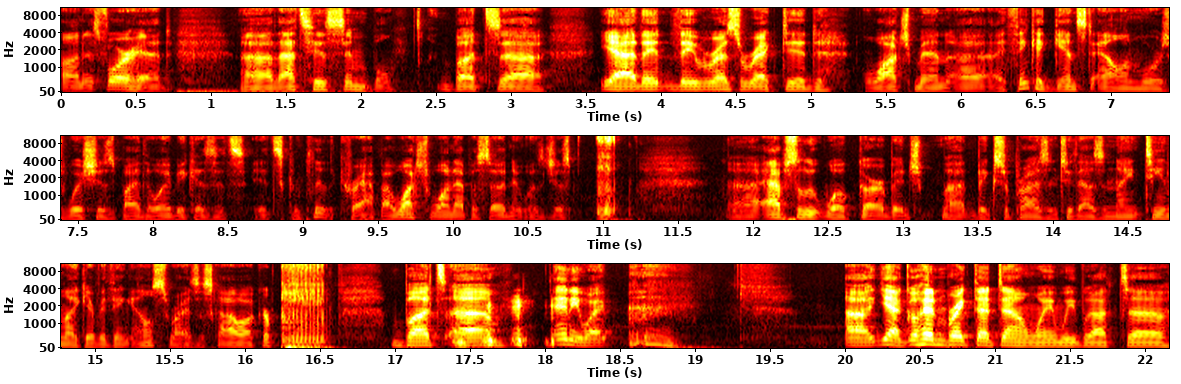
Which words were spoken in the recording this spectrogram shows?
on his forehead. that's his symbol. But uh, yeah, they they resurrected Watchmen. Uh, I think against Alan Moore's wishes, by the way, because it's it's completely crap. I watched one episode and it was just uh, absolute woke garbage. Uh, big surprise in 2019, like everything else. Rise of Skywalker. but um, anyway. Uh, yeah, go ahead and break that down, Wayne. We've got uh,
